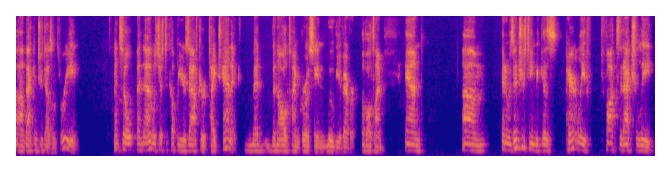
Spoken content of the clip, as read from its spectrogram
uh, back in 2003. And so, and that was just a couple years after Titanic had been the all-time grossing movie of ever of all time. And um, and it was interesting because apparently Fox had actually,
